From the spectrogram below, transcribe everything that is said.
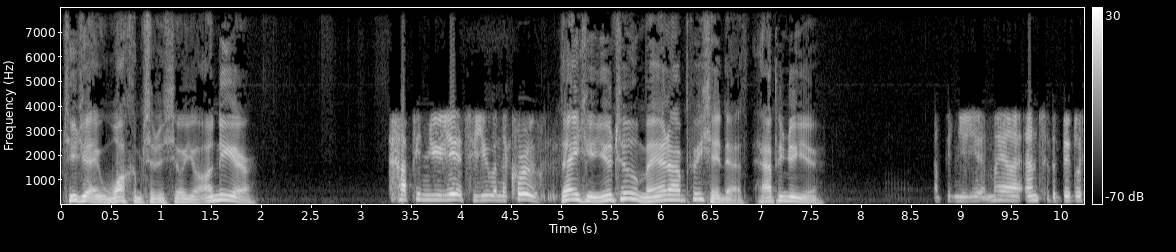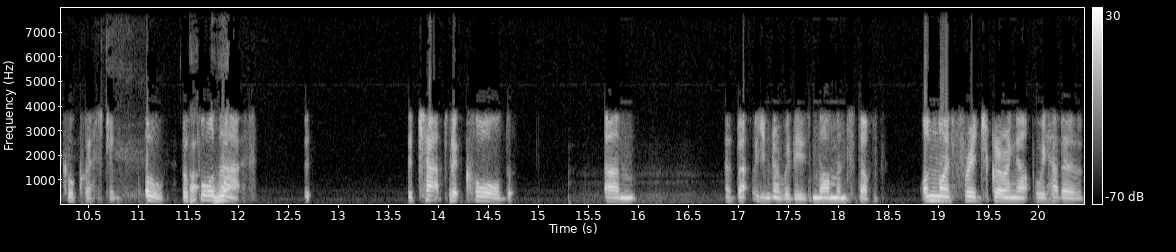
TJ, welcome to the show. You're on the air. Happy New Year to you and the crew. Thank you. You too, man. I appreciate that. Happy New Year. Happy New Year. May I answer the biblical question? Oh, before Uh, that, the, the chap that called um, about, you know, with his mum and stuff. On my fridge growing up, we had a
